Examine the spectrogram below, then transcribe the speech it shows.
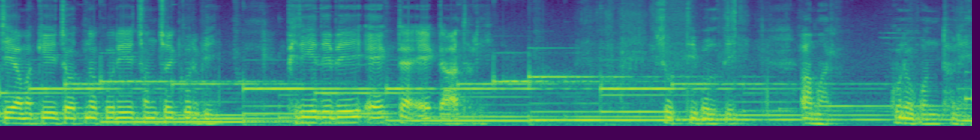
যে আমাকে যত্ন করে সঞ্চয় করবে, ফিরিয়ে দেবে একটা একটা আধুলি সত্যি বলতে আমার কোনো বন্ধু নেই।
